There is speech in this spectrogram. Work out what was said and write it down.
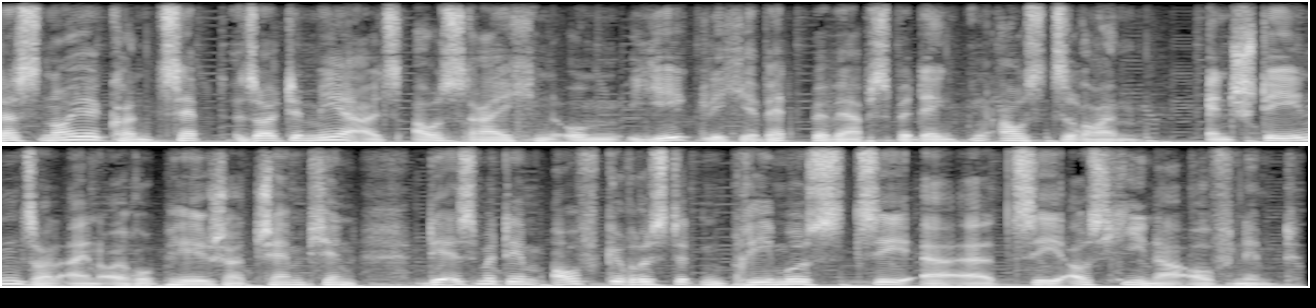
das neue Konzept sollte mehr als ausreichen, um jegliche Wettbewerbsbedenken auszuräumen. Entstehen soll ein europäischer Champion, der es mit dem aufgerüsteten Primus CRRC aus China aufnimmt.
